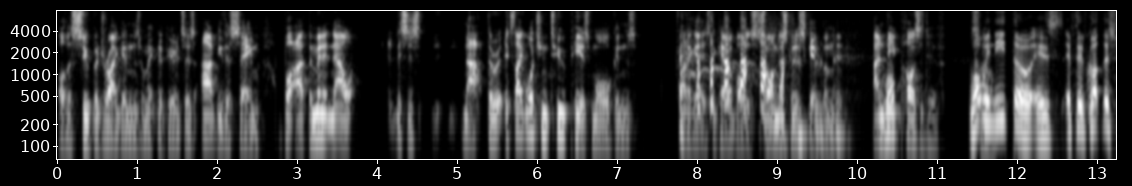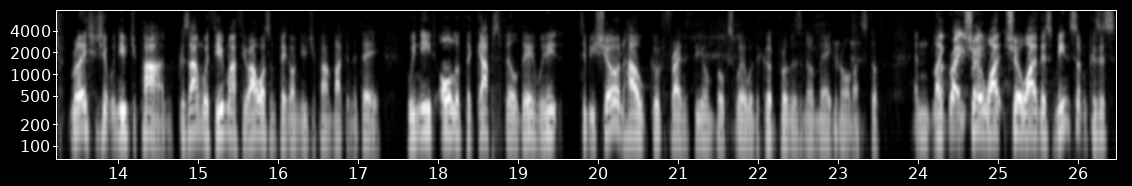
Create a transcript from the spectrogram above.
or the Super Dragons were making appearances, I'd be the same. But at the minute now, this is nah. It's like watching two Piers Morgans trying to get us to care about us. So I'm just going to skip them and be positive. What we need though is if they've got this relationship with New Japan, because I'm with you, Matthew. I wasn't big on New Japan back in the day. We need all of the gaps filled in. We need to be shown how good friends the Young Bucks were with the Good Brothers and Omega and all that stuff, and like Uh, right, show right. why show why this means something. Because it's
